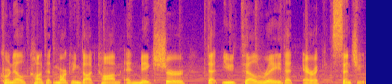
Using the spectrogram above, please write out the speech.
cornellcontentmarketing.com and make sure that you tell Ray that Eric sent you.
